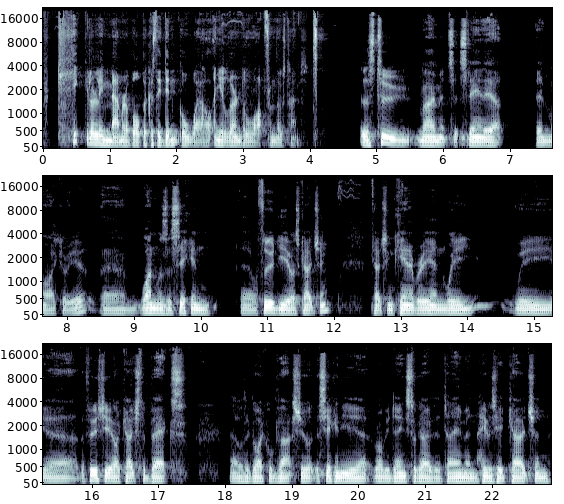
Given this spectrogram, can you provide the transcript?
particularly memorable because they didn't go well and you learned a lot from those times? There's two moments that stand out in my career. Um, one was the second uh, or third year I was coaching, coaching Canterbury, and we we uh, the first year I coached the backs, uh, with a guy called Vance Stewart. The second year, Robbie Deans took over the team, and he was head coach and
